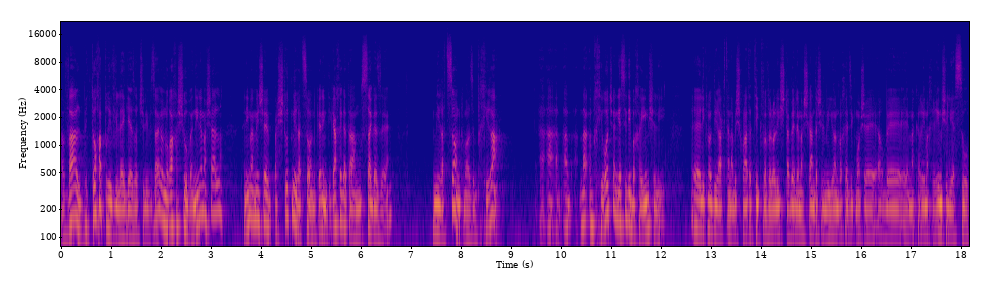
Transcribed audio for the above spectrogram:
אבל בתוך הפריבילגיה הזאת שלי, וזה אגב נורא חשוב, אני למשל, אני מאמין שפשטות מרצון, כן, אם תיקח רגע את המושג הזה, מרצון, כלומר, זה בחירה. הבחירות שאני עשיתי בחיים שלי, לקנות דירה קטנה בשכונת התקווה ולא להשתעבד למשכנתה של מיליון וחצי כמו שהרבה אה, מכרים אחרים שלי עשו,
